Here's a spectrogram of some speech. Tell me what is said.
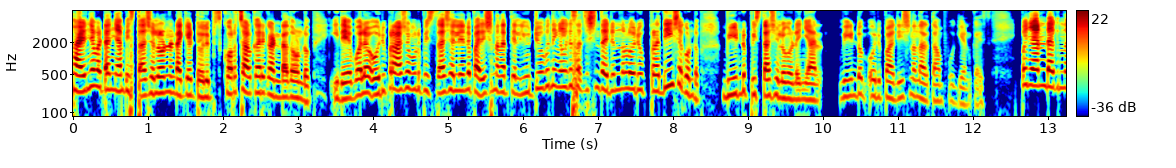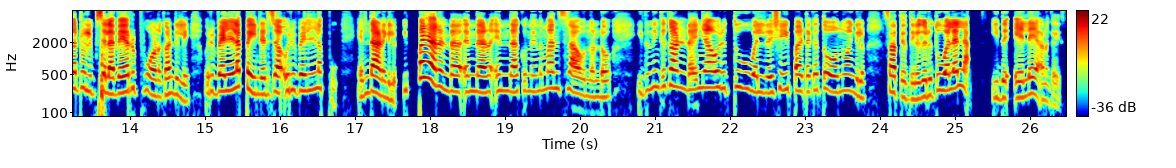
കഴിഞ്ഞ വട്ടം ഞാൻ പിസ്താശലോൺ ഉണ്ടാക്കിയ ടൊലിപ്സ് കുറച്ച് ആൾക്കാർ കണ്ടതുകൊണ്ടും ഇതേപോലെ ഒരു പ്രാവശ്യം കൂടി പിസ്താശലിന്റെ പരീക്ഷണം നടത്തിയാൽ യൂട്യൂബ് നിങ്ങൾക്ക് സജഷൻ തരും എന്നുള്ളൊരു പ്രതീക്ഷ കൊണ്ടും വീണ്ടും പിസ്താശലം കൊണ്ട് ഞാൻ വീണ്ടും ഒരു പരീക്ഷണം നടത്താൻ പോവുകയാണ് ഗൈസ് ഇപ്പം ഞാൻ ഉണ്ടാക്കുന്ന ടുലിപ്സ് അല്ല വേറൊരു പൂവാണ്. കണ്ടില്ലേ? ഒരു വെള്ള പെയിന്റ് അടിച്ച ഒരു വെള്ളപ്പൂ എന്താണെങ്കിലും ഇപ്പം ഞാൻ എന്താ എന്താണ് എന്താക്കുന്നതെന്ന് മനസ്സിലാവുന്നുണ്ടോ? ഇത് നിങ്ങൾക്ക് കണ്ടു കഴിഞ്ഞാൽ ഒരു തൂവലിന്റെ ഷേപ്പായിട്ടൊക്കെ തോന്നുമെങ്കിലും സത്യത്തിൽ ഇതൊരു തൂവലല്ല. ഇത് ഇലയാണ് ഗൈസ്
